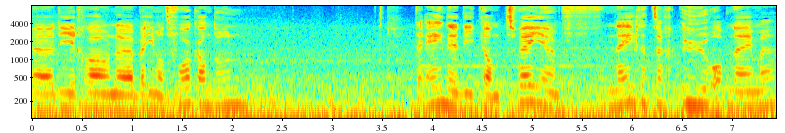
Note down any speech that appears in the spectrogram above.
eh, die je gewoon eh, bij iemand voor kan doen. De ene die kan 92 uur opnemen.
